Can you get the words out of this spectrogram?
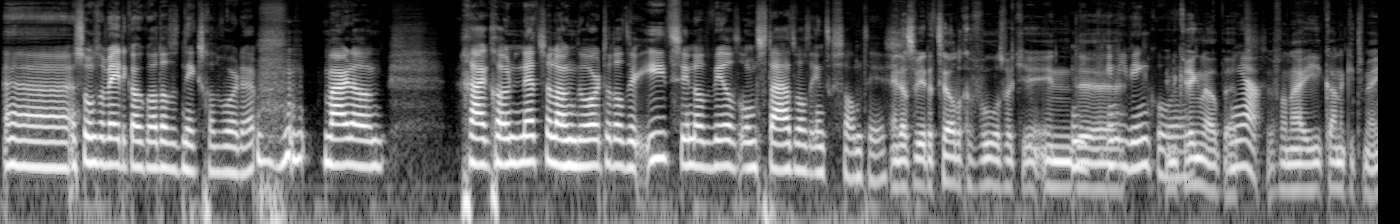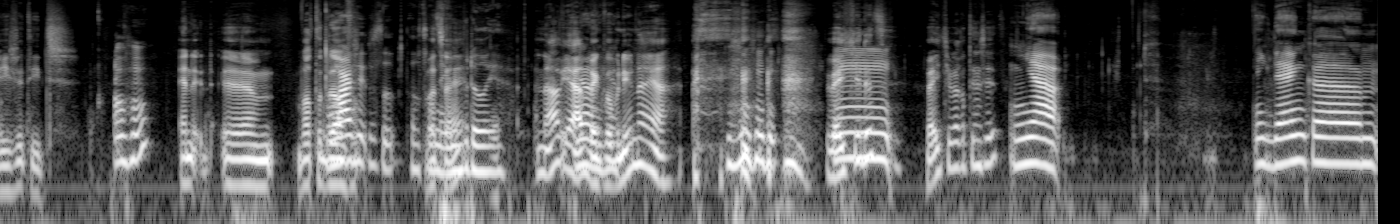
Eh, en soms dan weet ik ook wel dat het niks gaat worden. maar dan ga ik gewoon net zo lang door totdat er iets in dat beeld ontstaat wat interessant is. En dat is weer hetzelfde gevoel als wat je in de, in die winkel. in de hè. kringloop hebt. Ja. Zo van, hey, hier kan ik iets mee, hier zit iets. Mhm. En ehm, wat er dan... waar zit dat, dat Wat in, bedoel je? Nou ja, Ja, ben ik wel benieuwd naar, ja. Weet je dit? Mm, Weet je waar het in zit? Ja. Ik denk ehm,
